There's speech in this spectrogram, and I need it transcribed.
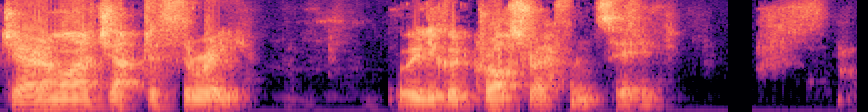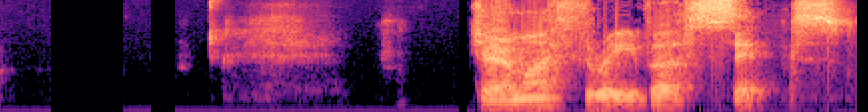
Jeremiah chapter 3. Really good cross reference here. Jeremiah 3, verse 6.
